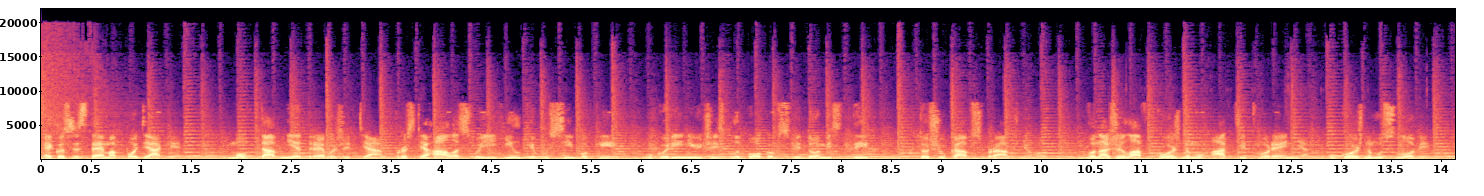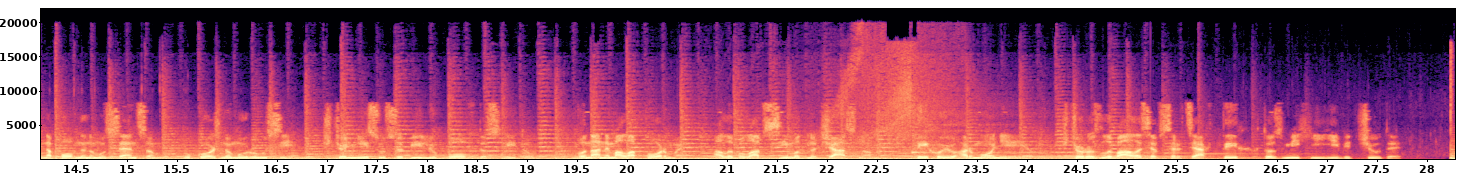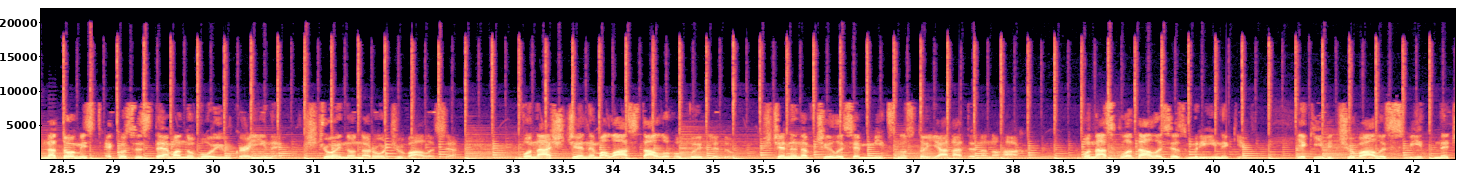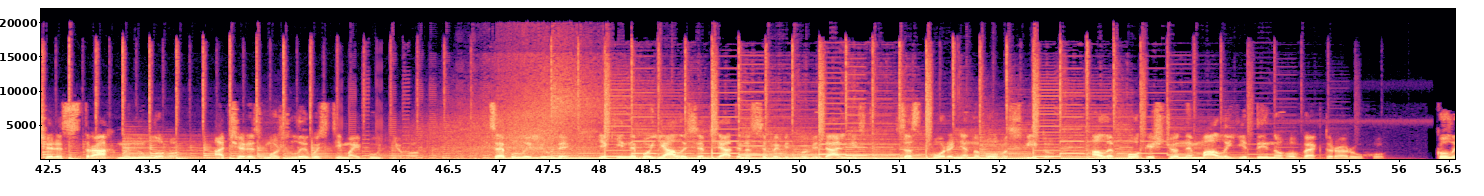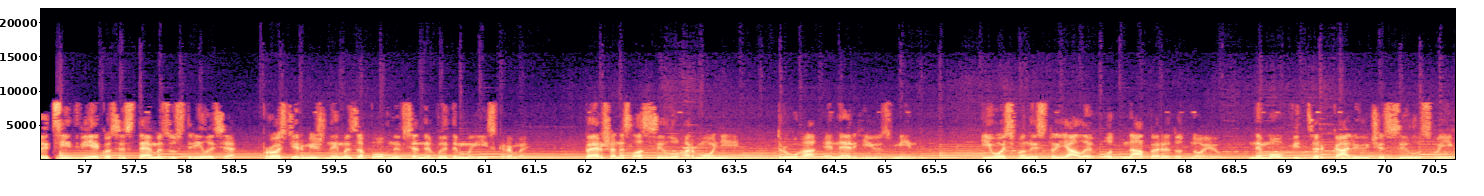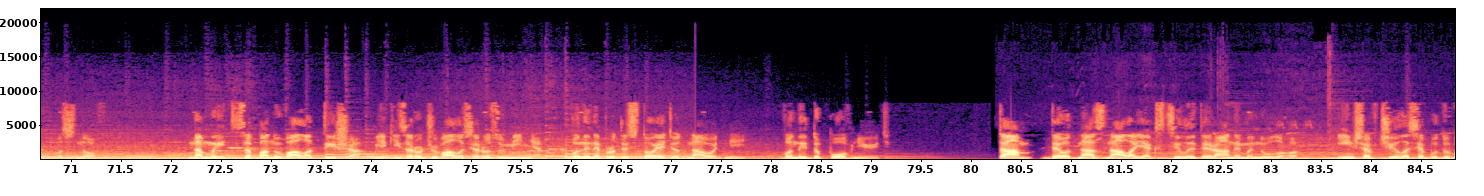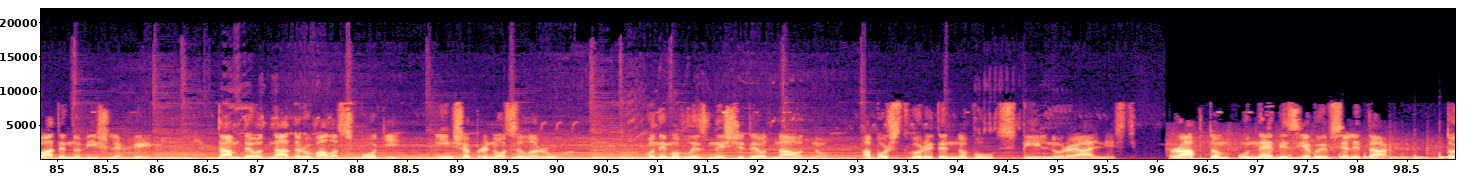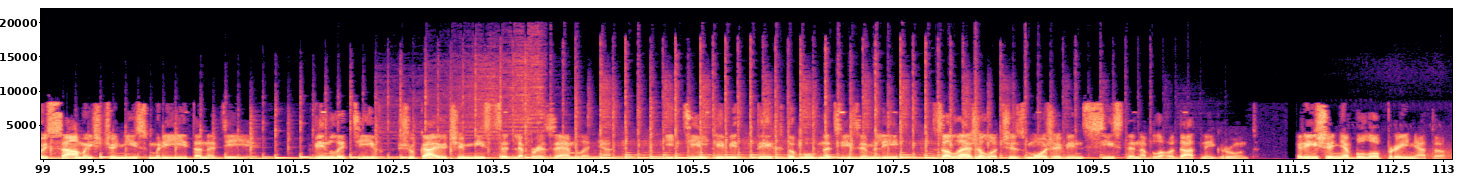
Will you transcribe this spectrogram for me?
Екосистема подяки, мов давнє древо життя, простягала свої гілки в усі боки, укорінюючись глибоко в свідомість тих, хто шукав справжнього. Вона жила в кожному акті творення, у кожному слові, наповненому сенсом, у кожному русі, що ніс у собі любов до світу. Вона не мала форми, але була всім одночасно, тихою гармонією, що розливалася в серцях тих, хто зміг її відчути. Натомість екосистема нової України щойно народжувалася. Вона ще не мала сталого вигляду, ще не навчилася міцно стояти на ногах. Вона складалася з мрійників, які відчували світ не через страх минулого, а через можливості майбутнього. Це були люди, які не боялися взяти на себе відповідальність за створення нового світу, але поки що не мали єдиного вектора руху. Коли ці дві екосистеми зустрілися, простір між ними заповнився невидимими іскрами. Перша несла силу гармонії, друга енергію змін. І ось вони стояли одна перед одною, немов віддзеркалюючи силу своїх основ. На мить запанувала тиша, у якій зароджувалося розуміння. Вони не протистоять одна одній, вони доповнюють. Там, де одна знала, як зцілити рани минулого, інша вчилася будувати нові шляхи. Там, де одна дарувала спокій, інша приносила рух. Вони могли знищити одна одну або ж створити нову спільну реальність. Раптом у небі з'явився літак, той самий, що ніс мрії та надії. Він летів, шукаючи місце для приземлення. І тільки від тих, хто був на цій землі, залежало, чи зможе він сісти на благодатний ґрунт. Рішення було прийнято.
